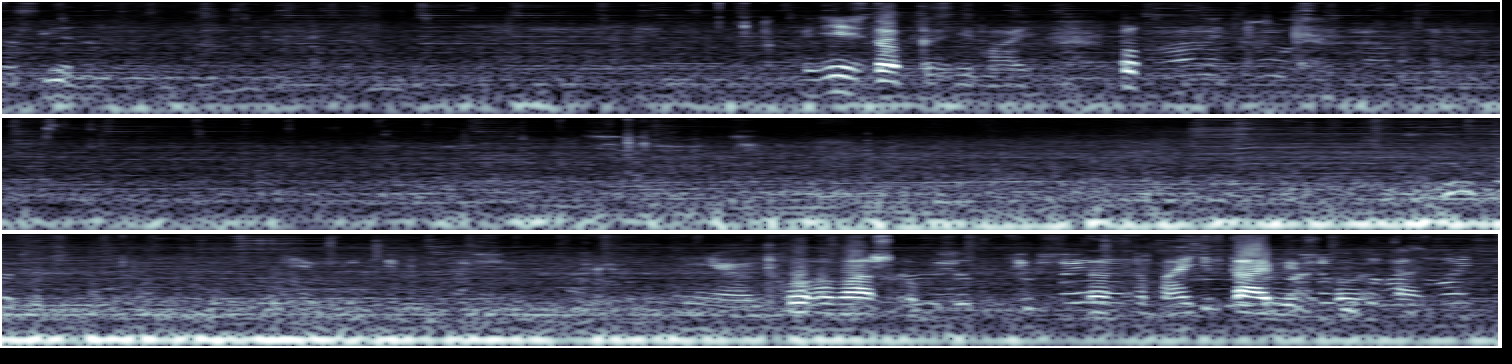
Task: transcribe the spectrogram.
за слідом. Надіюсь, добре знімаю. Головне тормози справа. Ну, бачиш. Ні, друга важко. Ну, щоб- Якщо я Та не- треба йти в таймінг Якщо буду повертати. газувати, то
